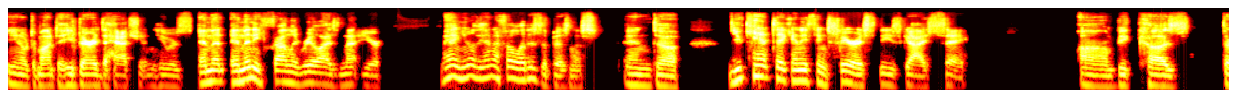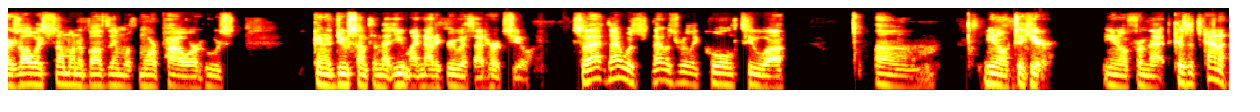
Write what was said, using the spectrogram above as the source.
you know, Dymonte he buried the hatchet, and he was, and then and then he finally realized in that year, man, you know, the NFL it is a business, and uh, you can't take anything serious these guys say, um, because there's always someone above them with more power who's going to do something that you might not agree with that hurts you. So that that was that was really cool to uh, um, you know, to hear, you know, from that because it's kind of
